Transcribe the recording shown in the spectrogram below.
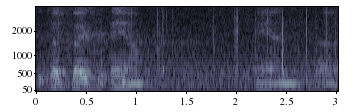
to touch base with him, and, uh,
